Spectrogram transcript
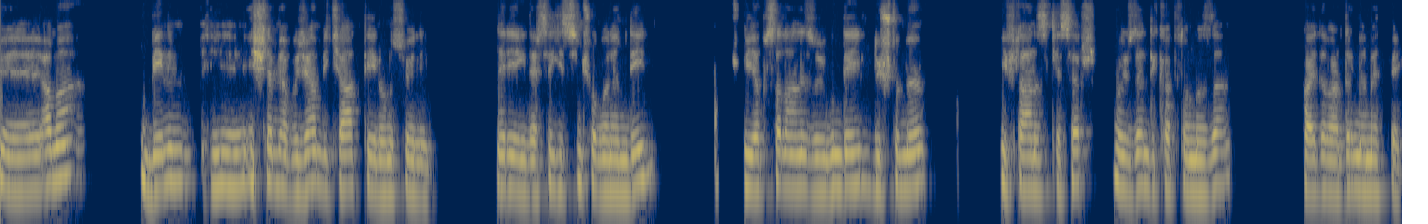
Ee, ama benim e, işlem yapacağım bir kağıt değil onu söyleyeyim. Nereye giderse gitsin çok önemli değil. Çünkü yapısal analiz uygun değil. Düştü iflahınızı keser. O yüzden dikkatli olmanızda fayda vardır Mehmet Bey.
